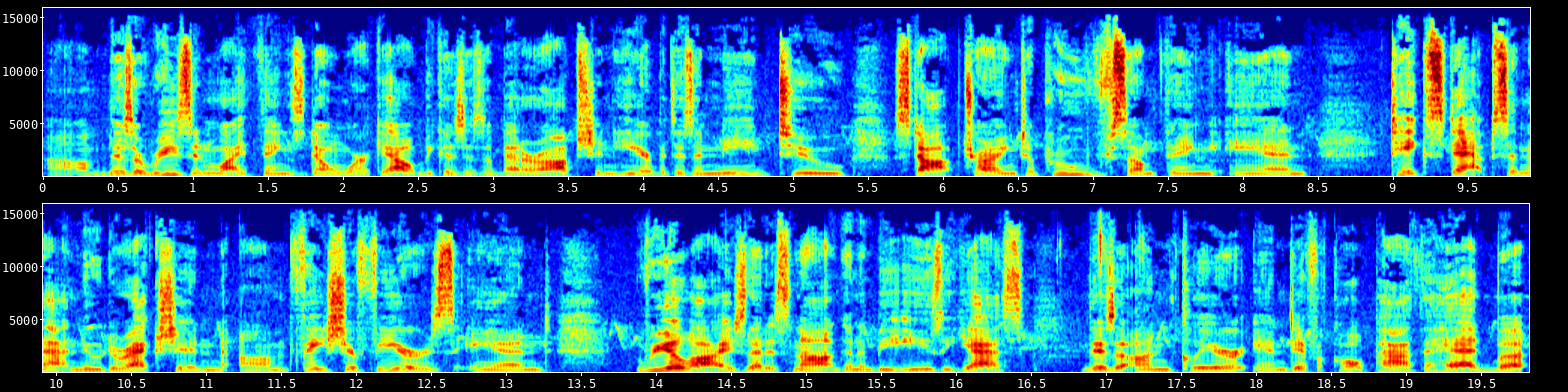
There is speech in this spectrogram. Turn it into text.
um, there's a reason why things don't work out because there's a better option here. But there's a need to stop trying to prove something and take steps in that new direction. Um, face your fears and realize that it's not going to be easy. Yes there's an unclear and difficult path ahead, but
